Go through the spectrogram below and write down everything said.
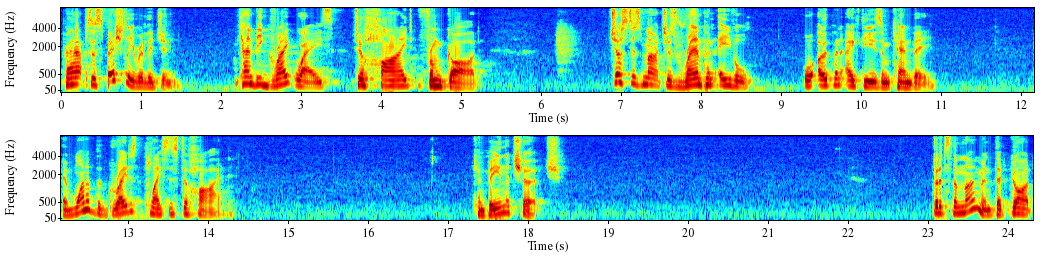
perhaps especially religion, can be great ways to hide from God just as much as rampant evil or open atheism can be. And one of the greatest places to hide can be in the church. But it's the moment that God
